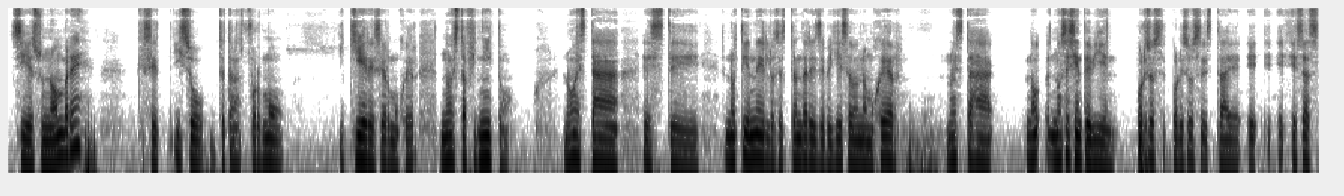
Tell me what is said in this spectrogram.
Si es un hombre que se hizo, se transformó y quiere ser mujer, no está finito, no está, este, no tiene los estándares de belleza de una mujer, no está, no, no se siente bien, por eso, por eso está eh, eh, eh, esas,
